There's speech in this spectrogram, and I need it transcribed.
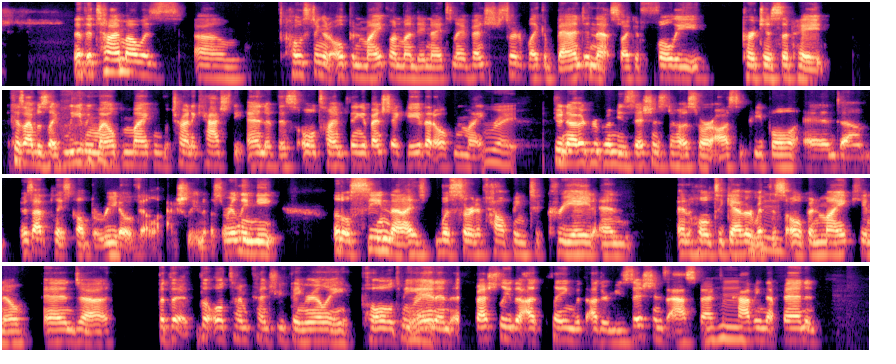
At the time, I was um, hosting an open mic on Monday nights, and I eventually sort of like abandoned that so I could fully participate because I was like leaving my open mic and trying to catch the end of this old time thing. Eventually, I gave that open mic right to another group of musicians to host who are awesome people, and um, it was at a place called Burrito Burritoville actually, and it was a really neat little scene that I was sort of helping to create and and hold together mm-hmm. with this open mic, you know, and uh, but the the old time country thing really pulled me right. in, and especially the uh, playing with other musicians aspect mm-hmm. of having that band and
